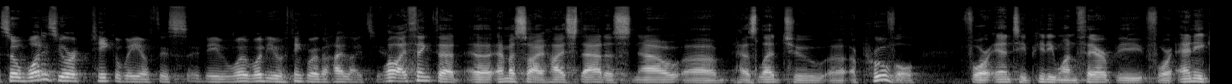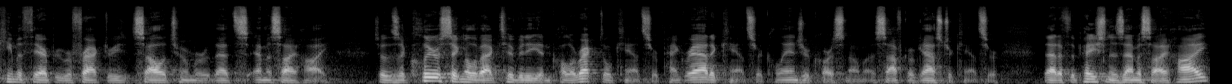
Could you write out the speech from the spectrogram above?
so, what is your takeaway of this, uh, David? What, what do you think were the highlights here? Well, I think that uh, MSI high status now uh, has led to uh, approval for anti-PD-1 therapy for any chemotherapy refractory solid tumor that's MSI high. So there's a clear signal of activity in colorectal cancer, pancreatic cancer, cholangiocarcinoma, esophagogastric cancer, that if the patient is MSI high,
